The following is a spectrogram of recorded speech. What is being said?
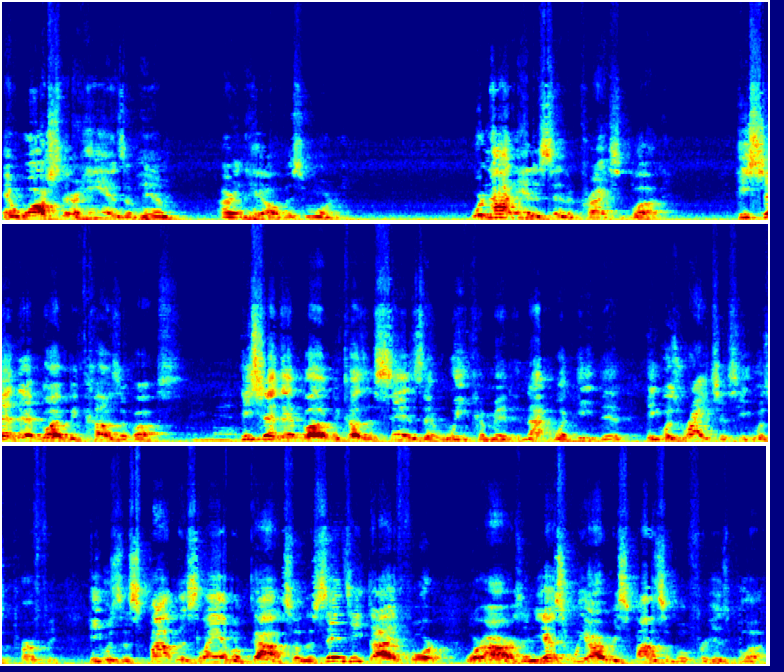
and wash their hands of him are in hell this morning. We're not innocent of Christ's blood. He shed that blood because of us. Amen. He shed that blood because of sins that we committed, not what he did. He was righteous. He was perfect. He was the spotless Lamb of God. So the sins he died for were ours. And yes, we are responsible for his blood.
